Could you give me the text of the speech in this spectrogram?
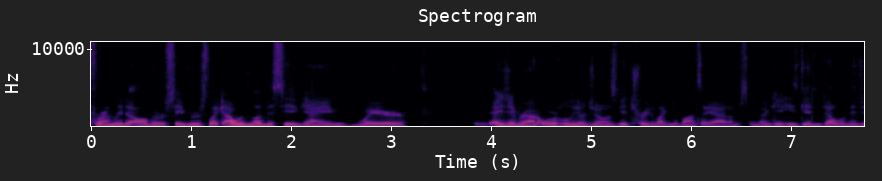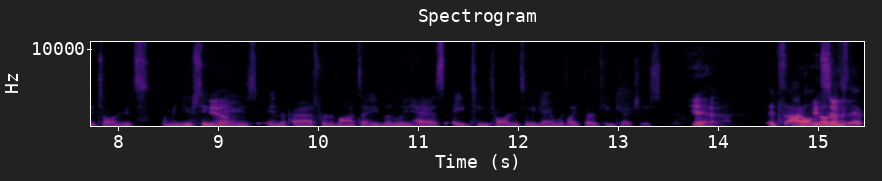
friendly to all the receivers. Like I would love to see a game where AJ Brown or Julio Jones get treated like Davante Adams, and they're get, he's getting double digit targets. I mean, you've seen Yeah. games in the past where Davante literally has 18 targets in a game with like 13 catches. Yeah, It's I don't And know. so- this-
